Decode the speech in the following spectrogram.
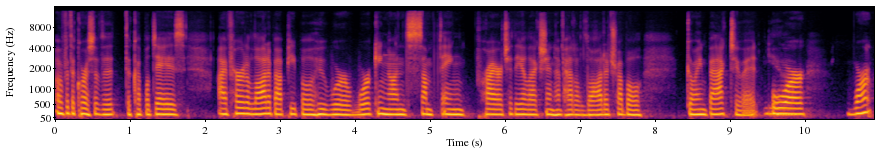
over the course of the, the couple days, I've heard a lot about people who were working on something prior to the election have had a lot of trouble going back to it, or weren't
